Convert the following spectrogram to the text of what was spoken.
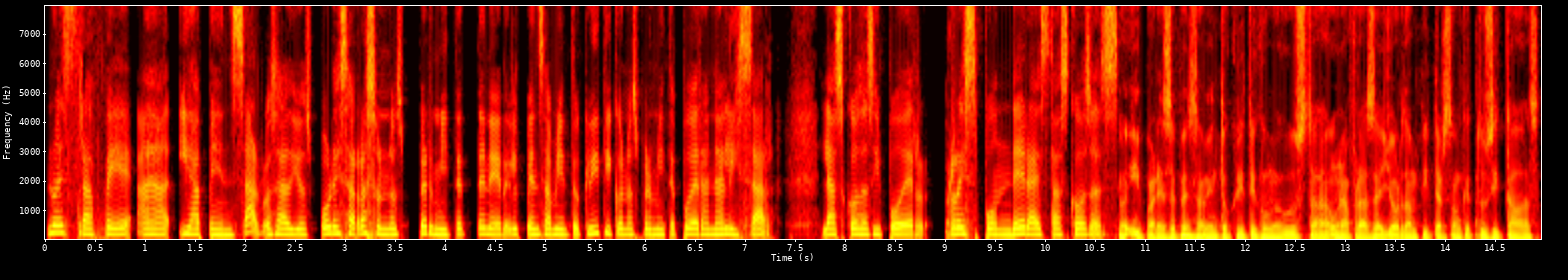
nuestra fe y a pensar. O sea, Dios por esa razón nos permite tener el pensamiento crítico, nos permite poder analizar las cosas y poder responder a estas cosas. Y para ese pensamiento crítico me gusta una frase de Jordan Peterson que tú citabas,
